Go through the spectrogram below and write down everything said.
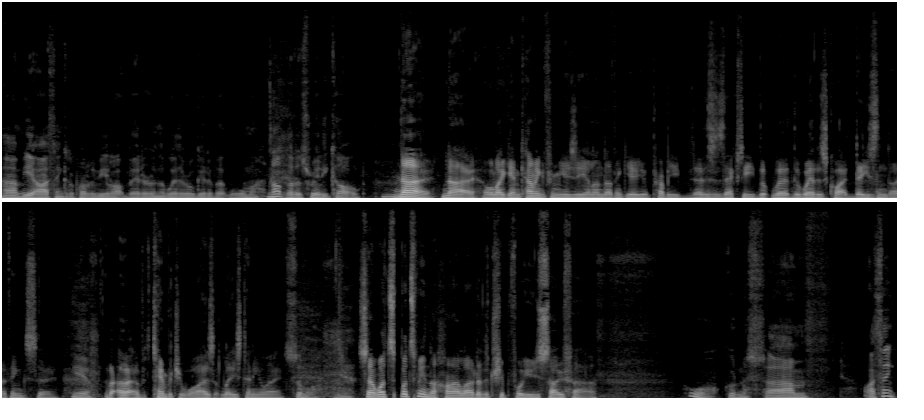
Um, yeah, I think it'll probably be a lot better and the weather will get a bit warmer. Not that it's really cold. No, no. Well, again, coming from New Zealand, I think you probably this is actually the, the weather's quite decent. I think so. Yeah, uh, uh temperature wise, at least, anyway. Similar. Yeah. So, what's what's been the highlight of the trip for you so far? Oh goodness, um, I think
